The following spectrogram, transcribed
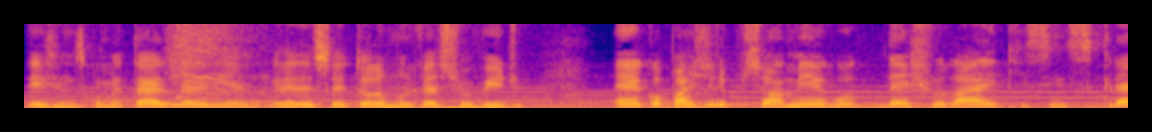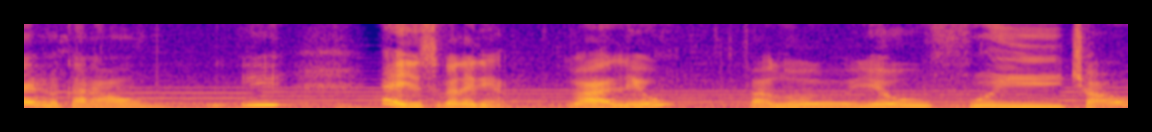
Deixe nos comentários, galerinha. Agradeço aí todo mundo que assistiu o vídeo. É, compartilhe pro seu amigo, deixa o like, se inscreve no canal. E é isso, galerinha. Valeu, falou e eu fui. Tchau.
